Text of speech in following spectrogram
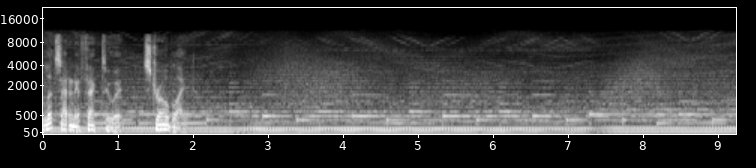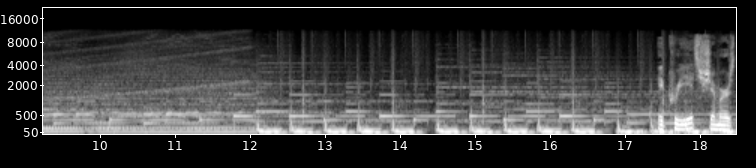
Let's add an effect to it, strobe light. It creates shimmers.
